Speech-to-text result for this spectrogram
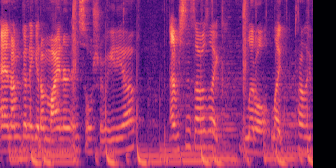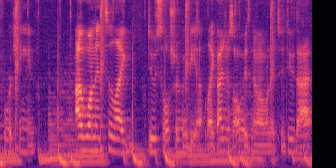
and I'm gonna get a minor in social media. Ever since I was like little, like probably 14, I wanted to like do social media. Like I just always knew I wanted to do that.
